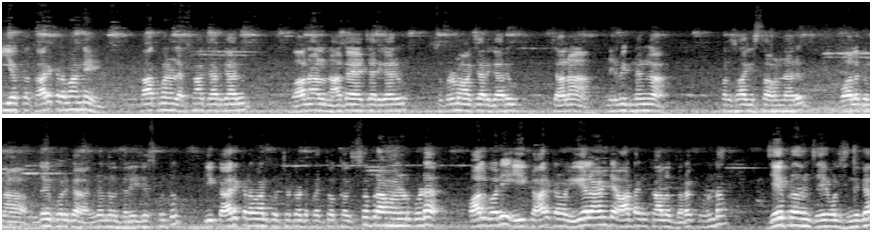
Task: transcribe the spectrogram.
ఈ యొక్క కార్యక్రమాన్ని కాకమణ లక్ష్మాచారి గారు బాణాల నాగాయాచారి గారు సుబ్రహ్మణ్యాచారి గారు చాలా నిర్విఘ్నంగా కొనసాగిస్తూ ఉన్నారు. వాళ్ళకు నా హృదయపూర్వక అభినందనలు తెలియజేసుకుంటూ ఈ కార్యక్రమానికి వచ్చినటువంటి ప్రతి ఒక్క విశ్వబ్రాహ్మణుడు కూడా పాల్గొని ఈ కార్యక్రమం ఎలాంటి ఆటంకాలు జరగకుండా జయప్రదం చేయవలసిందిగా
